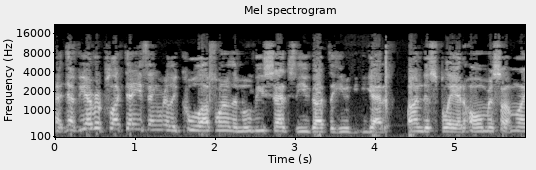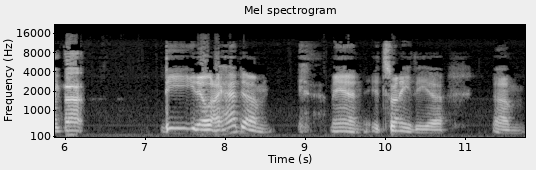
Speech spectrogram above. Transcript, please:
Have you ever plucked anything really cool off one of the movie sets that you got that you, you got on display at home or something like that? The you know I had um man it's funny the uh, um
